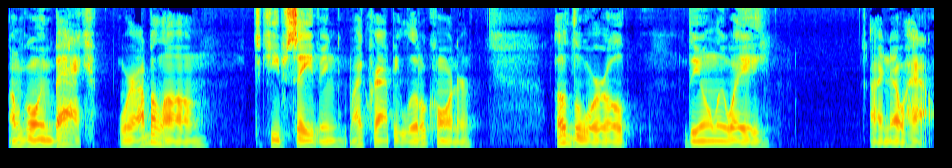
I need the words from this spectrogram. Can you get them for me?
I'm going back where I belong to keep saving my crappy little corner of the world the only way I know how.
